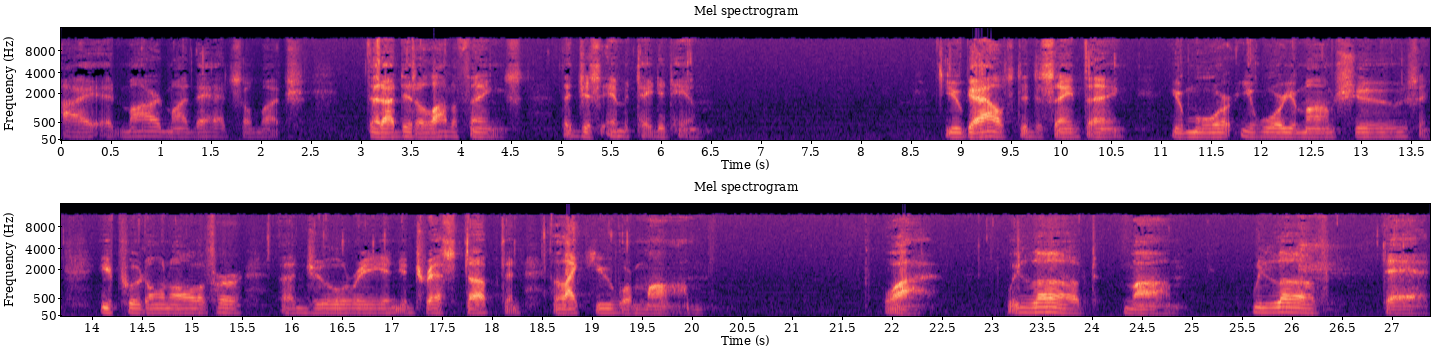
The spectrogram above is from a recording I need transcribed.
I admired my dad so much that I did a lot of things that just imitated him. You gals did the same thing. You wore you wore your mom's shoes and you put on all of her uh, jewelry and you dressed up and like you were mom. Why? We loved mom. We love dad.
